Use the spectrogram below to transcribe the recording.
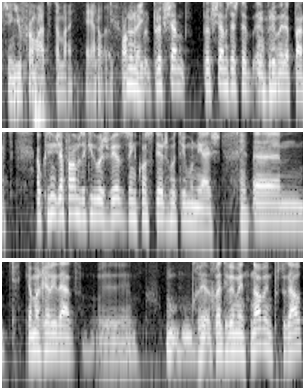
sim. e o formato também. Era, Nuno, para, fecharmos, para fecharmos esta uhum. primeira parte, há bocadinho já falámos aqui duas vezes em conselheiros matrimoniais, uh, que é uma realidade. Uh, relativamente nova em Portugal.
